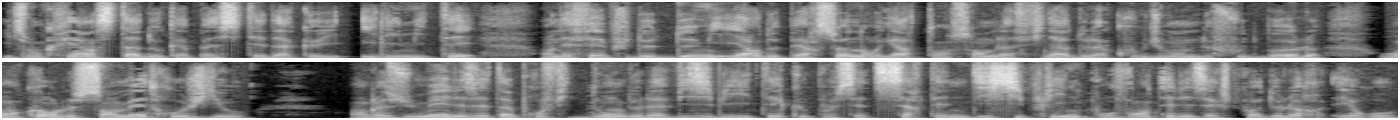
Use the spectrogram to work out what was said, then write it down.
Ils ont créé un stade aux capacités d'accueil illimitées, en effet, plus de 2 milliards de personnes regardent ensemble la finale de la Coupe du monde de football ou encore le 100 mètres au JO. En résumé, les États profitent donc de la visibilité que possèdent certaines disciplines pour vanter les exploits de leurs héros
